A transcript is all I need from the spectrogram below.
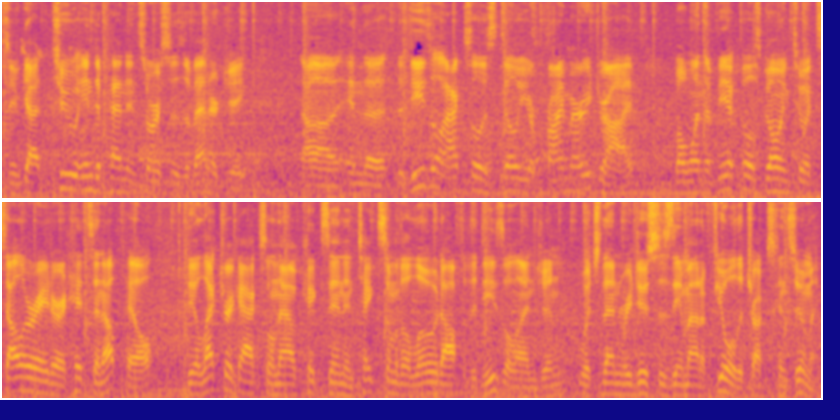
So you've got two independent sources of energy. Uh, and the, the diesel axle is still your primary drive, but when the vehicle is going to accelerate or it hits an uphill, the electric axle now kicks in and takes some of the load off of the diesel engine, which then reduces the amount of fuel the truck's consuming.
